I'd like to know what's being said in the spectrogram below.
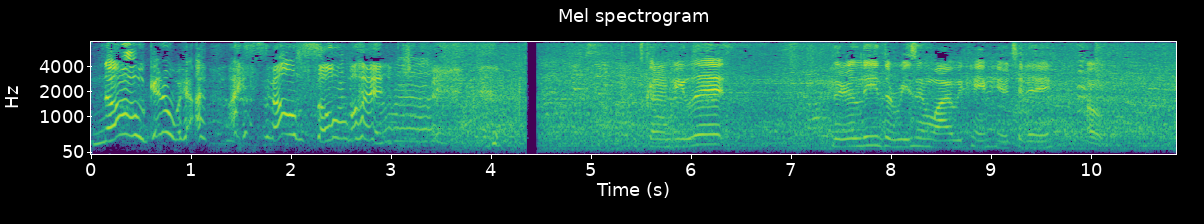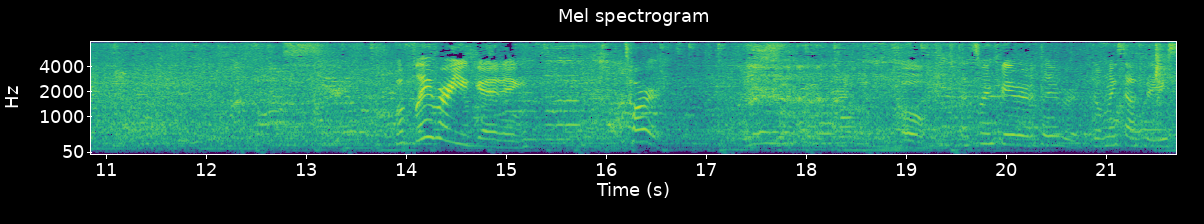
No! Get away! I, I smell so much! it's gonna be lit. Literally the reason why we came here today. Oh. What flavor are you getting? Tart. That's my favorite flavor. Don't make that face.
